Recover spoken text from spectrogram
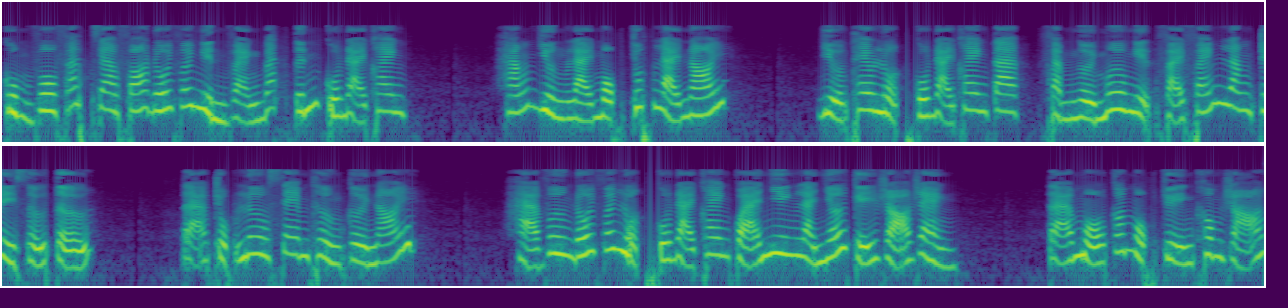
Cùng vô pháp giao phó đối với nghìn vạn bách tính của Đại Khang. Hắn dừng lại một chút lại nói. Dựa theo luật của Đại Khang ta, phạm người mưu nghịch phải phán lăng trì xử tử. Tả trục lưu xem thường cười nói. Hạ vương đối với luật của Đại Khang quả nhiên là nhớ kỹ rõ ràng. Tả mộ có một chuyện không rõ.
